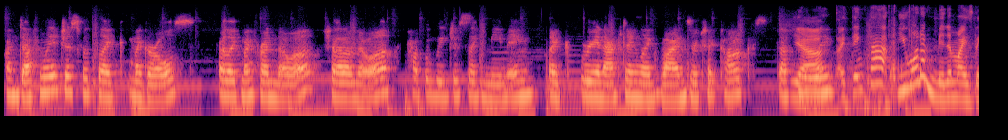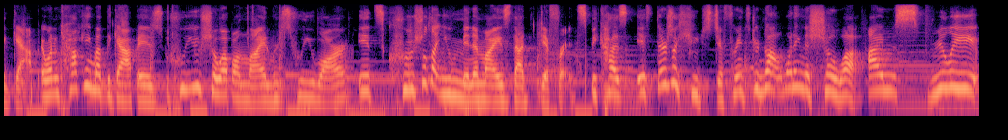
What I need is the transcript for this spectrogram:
I'm definitely just with like my girls or like my friend Noah. Shout out Noah. Probably just like memeing, like reenacting like vines or TikToks. Definitely. Yeah, I think that you want to minimize the gap. And when I'm talking about the gap is who you show up online versus who you are. It's crucial that you minimize that difference because if there's a huge difference, you're not wanting to show up. I'm really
